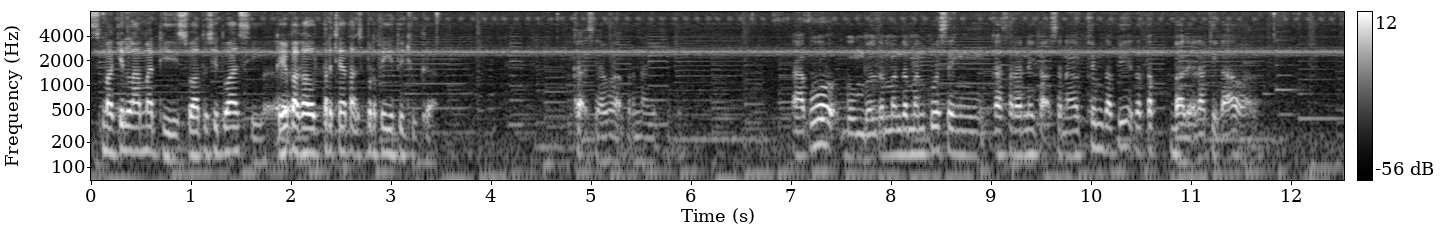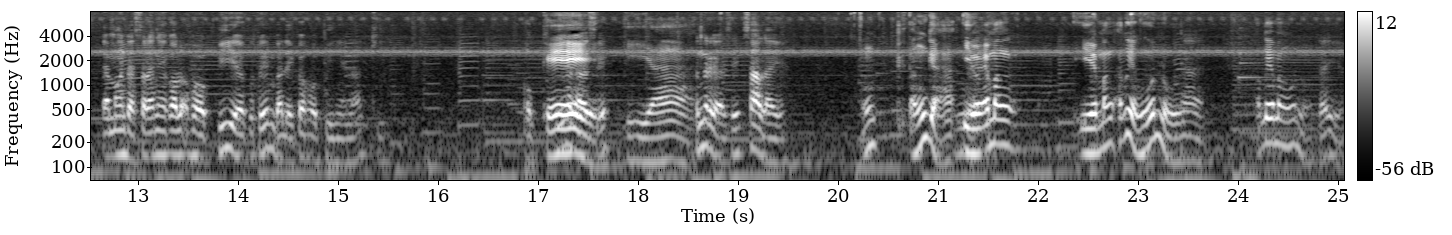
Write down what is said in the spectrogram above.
semakin lama di suatu situasi dia bakal tercetak seperti itu juga. Gak sih aku gak pernah gitu. Aku gumbul teman-temanku sing kasarannya gak seneng game tapi tetap balik lagi ke awal emang dasarnya kalau hobi ya aku tuh balik ke hobinya lagi. Oke. Iya gak sih? iya. Bener gak sih? Salah ya? Eng- enggak. Enggak. iya emang iya emang aku yang ngono. Nah. Aku emang ngono. Ya iya.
